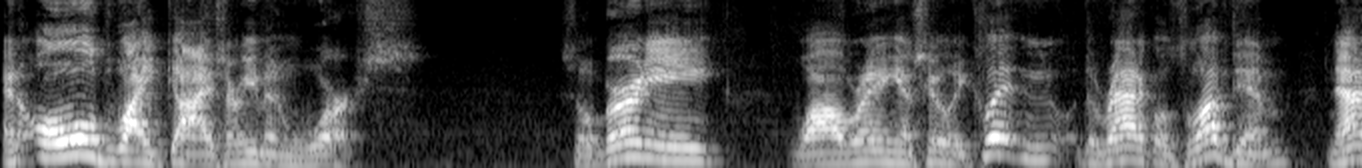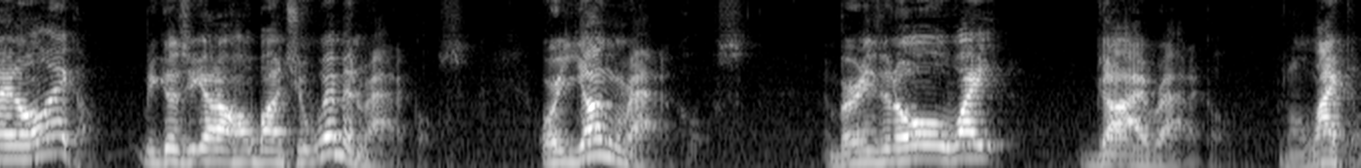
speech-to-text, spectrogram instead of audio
And old white guys are even worse. So Bernie, while running against Hillary Clinton, the radicals loved him. Now they don't like him because he got a whole bunch of women radicals or young radicals. And Bernie's an old white guy radical. They don't like him.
